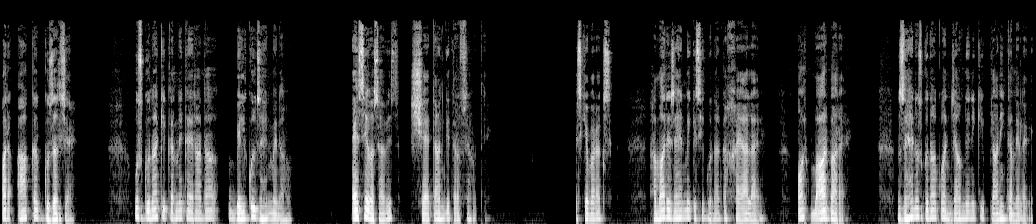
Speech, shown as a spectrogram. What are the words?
اور آ کر گزر جائے، اس گناہ کے کرنے کا ارادہ بالکل ذہن میں نہ ہو، ایسے وساوس شیطان کی طرف سے ہوتے ہیں۔ اس کے برعکس ہمارے ذہن میں کسی گناہ کا خیال آئے اور بار بار آئے۔ ذہن اس گناہ کو انجام دینے کی پلاننگ کرنے لگے۔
